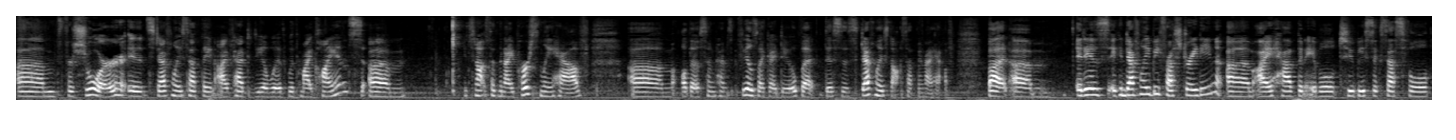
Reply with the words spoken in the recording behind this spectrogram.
Um, for sure, it's definitely something I've had to deal with with my clients. Um, it's not something I personally have, um, although sometimes it feels like I do. But this is definitely not something I have. But um, it is. It can definitely be frustrating. I have been able to be successful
